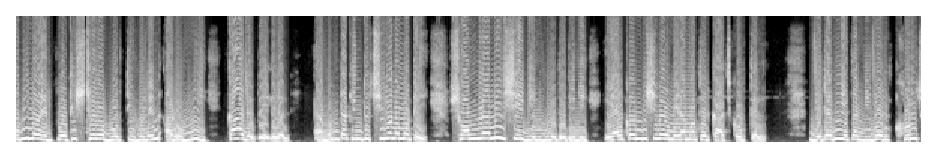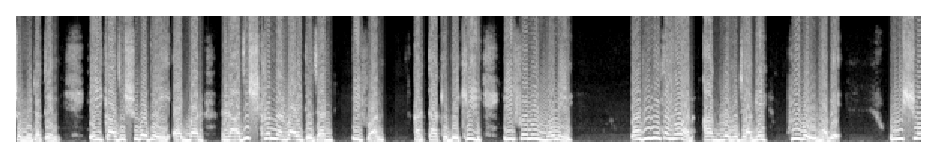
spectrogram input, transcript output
অভিনয়ের প্রতিষ্ঠানে ভর্তি হলেন আর অমনি কাজও পেয়ে গেলেন। এমনটা কিন্তু ছিল না মোটেই। সংগ্রামের সেই দিনগুলোতে তিনি এয়ার কন্ডিশনার মেরামতের কাজ করতেন, যেটা দিয়ে তার নিজের খরচও মেটাতেন। এই কাজের সুবাদেই একবার রাজেশ খান্নার বাড়িতে যান ইরফান। আর তাকে দেখেই ইরফানের মনে অভিনেতা হওয়ার আগ্রহ জাগে প্রবলভাবে। উনিশশো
